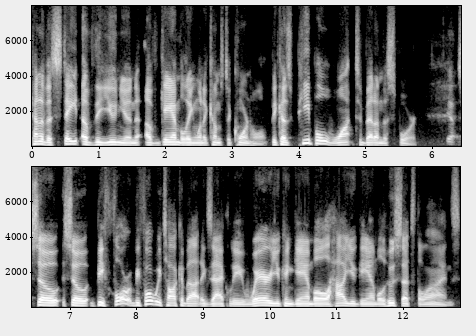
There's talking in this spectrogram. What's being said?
kind of the state of the union of gambling when it comes to cornhole because people want to bet on the sport. Yeah. So so before before we talk about exactly where you can gamble, how you gamble, who sets the lines,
